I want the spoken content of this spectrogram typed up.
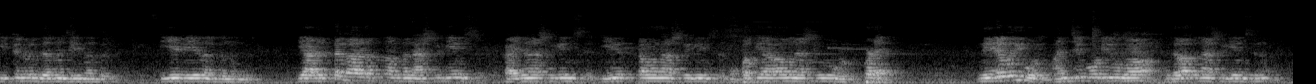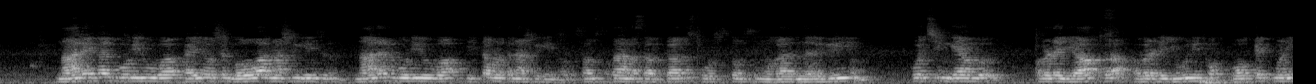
കിറ്റുകൾ വിതരണം ചെയ്യുന്നുണ്ട്. ടി എ ഡി എ നൽകുന്നുണ്ട്. ഈ അടുത്ത കാലത്ത് നടന്ന നാഷണൽ ഗെയിംസ് കഴിഞ്ഞ നാഷണൽ ഗെയിംസ് ഈ തവണ നാഷണൽ ഗെയിംസ് മുപ്പത്തിയാറാമത് നാഷണൽ ഗെയിംസ് ഉൾപ്പെടെ നിരവധി കോടി അഞ്ച് കോടി രൂപ ഗുജറാത്ത് നാഷണൽ ഗെയിംസിന് നാലേകാൽ കോടി രൂപ കഴിഞ്ഞ വർഷം ഗോവ നാഷണൽ ഗെയിംസിന് നാലര കോടി രൂപ ഇത്തവണത്തെ നാഷണൽ ഗെയിംസ് സംസ്ഥാന സർക്കാർ സ്പോർട്സ് കൗൺസിൽ മുഖാന്തരം നൽകുകയും കോച്ചിങ് ക്യാമ്പ് അവരുടെ യാത്ര അവരുടെ യൂണിഫോം പോക്കറ്റ് മണി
